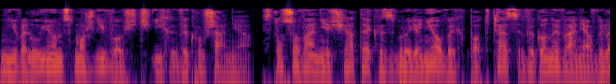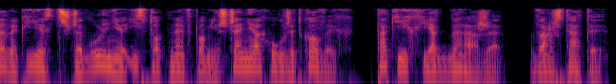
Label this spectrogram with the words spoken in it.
niwelując możliwość ich wykruszania. Stosowanie siatek zbrojeniowych podczas wykonywania wylewek jest szczególnie istotne w pomieszczeniach użytkowych, takich jak garaże, warsztaty,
